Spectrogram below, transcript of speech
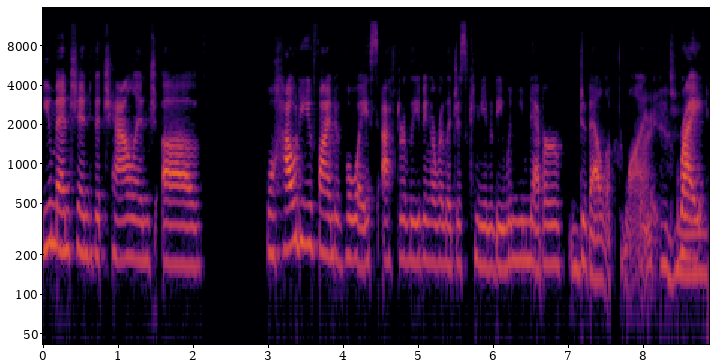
you mentioned the challenge of well, how do you find a voice after leaving a religious community when you never developed one? Right. Right.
